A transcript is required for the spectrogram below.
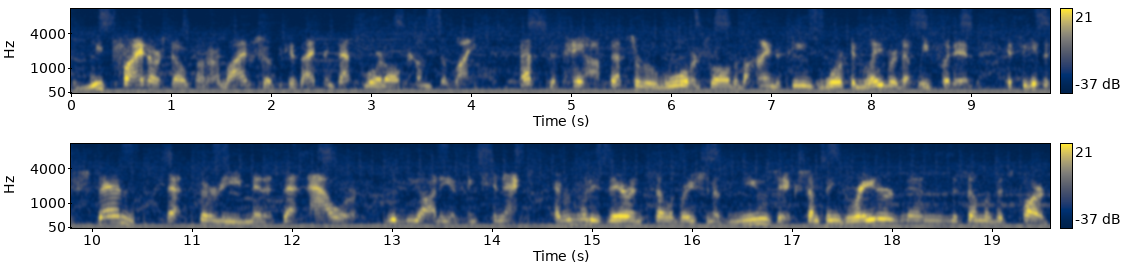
And we pride ourselves on our live show because I think that's where it all comes to life. That's the payoff. That's the reward for all the behind the scenes work and labor that we put in. Is to get to spend that 30 minutes, that hour with the audience and connect. Everybody's there in celebration of music, something greater than the sum of its parts.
